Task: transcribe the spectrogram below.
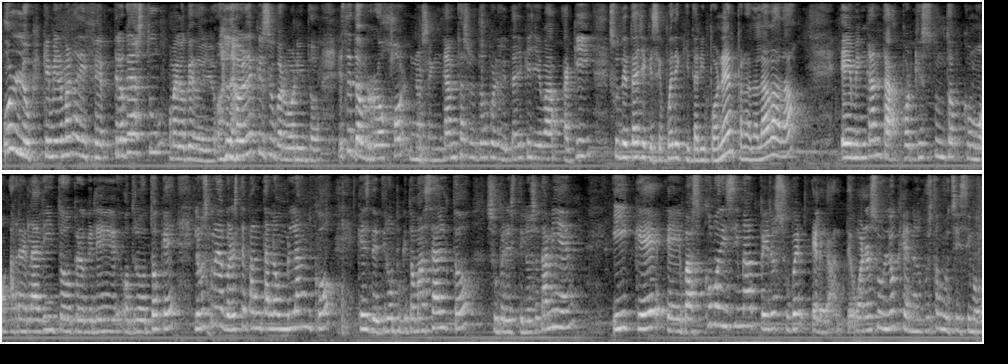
un look que mi hermana dice, ¿te lo quedas tú o me lo quedo yo? La verdad es que es súper bonito. Este top rojo nos encanta, sobre todo por el detalle que lleva aquí. Es un detalle que se puede quitar y poner para la lavada. Eh, me encanta porque es un top como arregladito, pero que tiene otro toque. Lo hemos combinado con este pantalón blanco, que es de tiro un poquito más alto, súper estiloso también, y que eh, vas comodísima, pero súper elegante. Bueno, es un look que nos gusta muchísimo.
